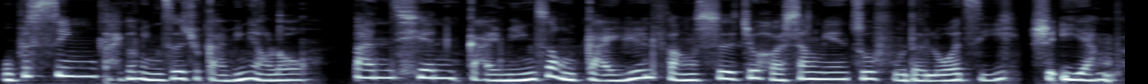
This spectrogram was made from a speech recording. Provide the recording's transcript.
我不信改个名字就改名了喽。搬迁改名这种改运方式，就和上面祝福的逻辑是一样的。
